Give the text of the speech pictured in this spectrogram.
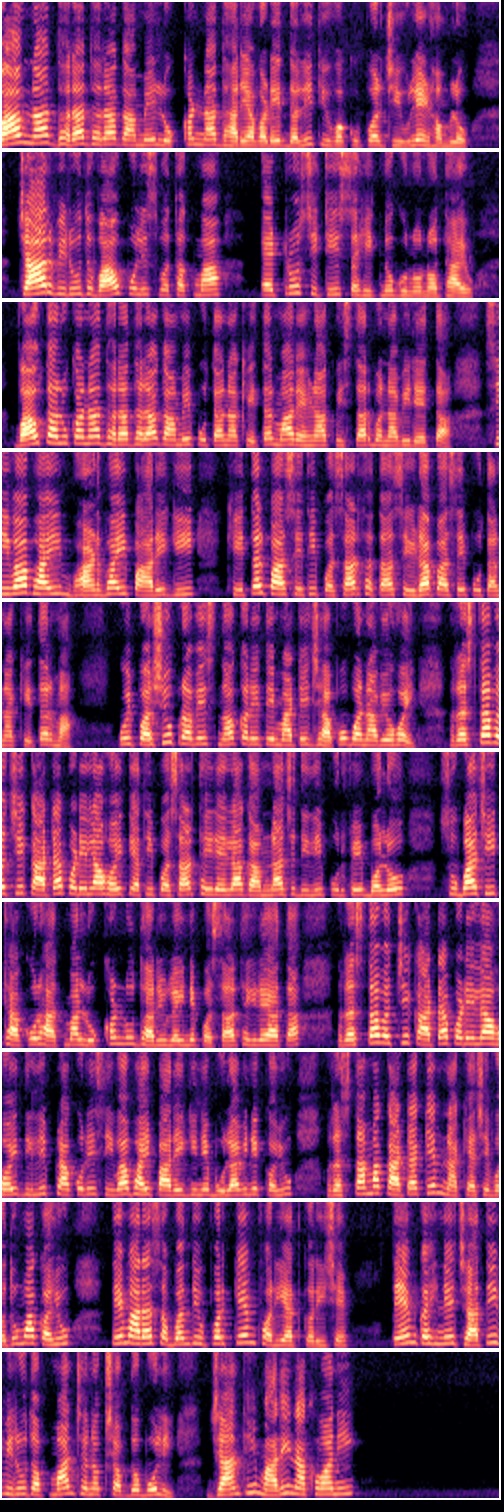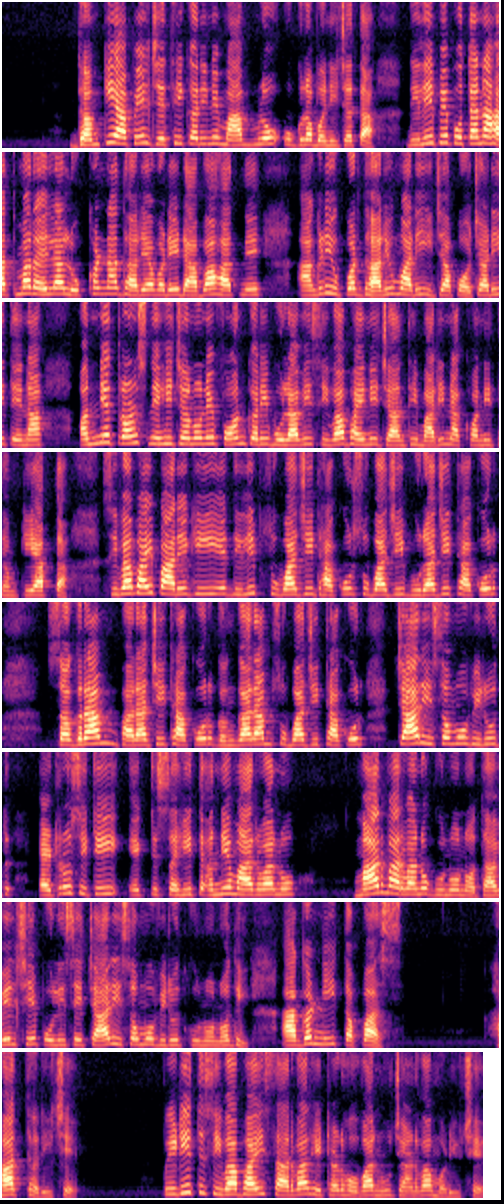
વાવના ધરાધરા ગામે લોખંડના ધાર્યા વડે દલિત યુવક ઉપર જીવલેણ હુમલો. ચાર વિરુદ્ધ વાવ પોલીસ મથકમાં એટ્રોસિટી સહિતનો ગુનો નોંધાયો. વાવ તાલુકાના ધરાધરા ગામે પોતાના ખેતરમાં રહેણાંક વિસ્તાર બનાવી રહેતા શિવાભાઈ ભાણભાઈ પારેગી ખેતર પાસેથી પસાર થતા સેઢા પાસે પોતાના ખેતરમાં કોઈ પશુ પ્રવેશ ન કરે તે માટે ઝાપો બનાવ્યો હોય. રસ્તા વચ્ચે કાંટા પડેલા હોય ત્યાંથી પસાર થઈ રહેલા ગામના જ દિલીપ ઉર્ફે બલો સુબાજી ઠાકોર હાથમાં લોખંડનું ધાર્યું લઈને પસાર થઈ રહ્યા હતા. રસ્તા વચ્ચે કાંટા પડેલા હોય દિલીપ ઠાકોરે શિવાભાઈ પારેગીને બોલાવીને કહ્યું, રસ્તામાં કાંટા કેમ નાખ્યા છે? વધુમાં કહ્યું, તે મારા સંબંધી ઉપર કેમ ફરિયાદ કરી છે? તેમ કહીને જાતિ વિરુદ્ધ અપમાનજનક શબ્દો બોલી, જાનથી મારી નાખવાની ધમકી આપેલ જેથી કરીને મામલો ઉગ્ર બની જતા. દિલીપે પોતાના હાથમાં રહેલા લોખંડના ધાર્યા વડે ડાબા હાથને આંગળી ઉપર ધાર્યું મારી ઈજા પહોંચાડી. તેના અન્ય ત્રણ સ્નેહીજનોને ફોન કરી બોલાવી શિવાભાઈને જાનથી મારી નાખવાની ધમકી આપતા. શિવાભાઈ પારેગીએ દિલીપ સુબાજી ઠાકોર, સુબાજી ભુરાજી ઠાકોર, સગરામ ભારાજી ઠાકોર, ગંગારામ સુબાજી ઠાકોર, ચાર ઈસમો વિરુદ્ધ એટ્રોસિટી એક્ટ સહિત અન્ય મારવાનો માર મારવાનો ગુનો નોંધાવેલ છે. પોલીસે ચાર ઇસમો વિરુદ્ધ ગુનો નોંધી આગળની તપાસ હાથ ધરી છે. પીડિત શિવાભાઈ સારવાર હેઠળ હોવાનું જાણવા મળ્યું છે.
